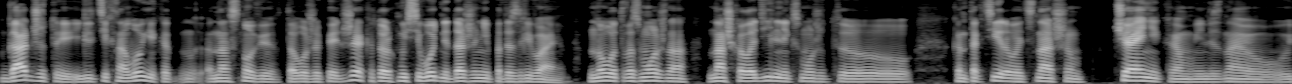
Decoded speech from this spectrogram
гаджеты или технологии на основе того же 5G, о которых мы сегодня даже не подозреваем. Но вот, возможно, наш холодильник сможет э, контактировать с нашим чайником, не знаю,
